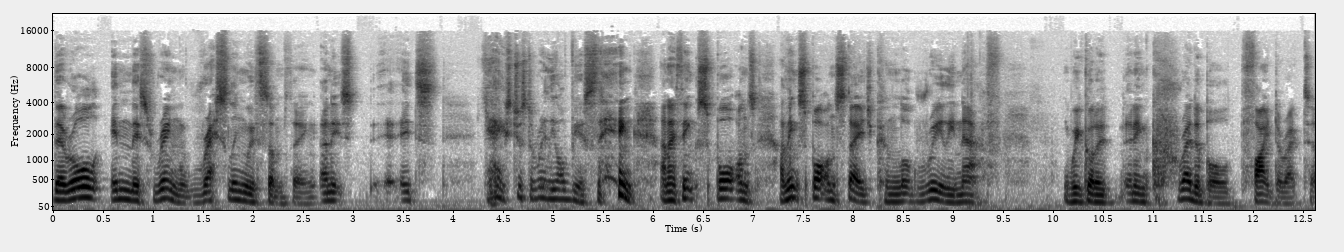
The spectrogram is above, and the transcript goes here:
they're all in this ring wrestling with something, and it's it's yeah, it's just a really obvious thing. And I think sport on I think sport on stage can look really naff. We've got a, an incredible fight director,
